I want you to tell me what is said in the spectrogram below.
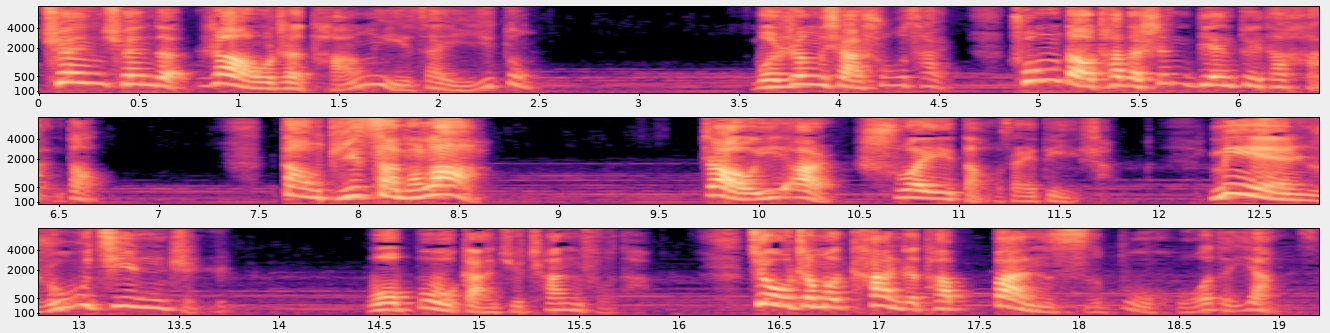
圈圈地绕着躺椅在移动。我扔下蔬菜，冲到他的身边，对他喊道：“到底怎么了？”赵一二摔倒在地上，面如金纸。我不敢去搀扶他，就这么看着他半死不活的样子，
